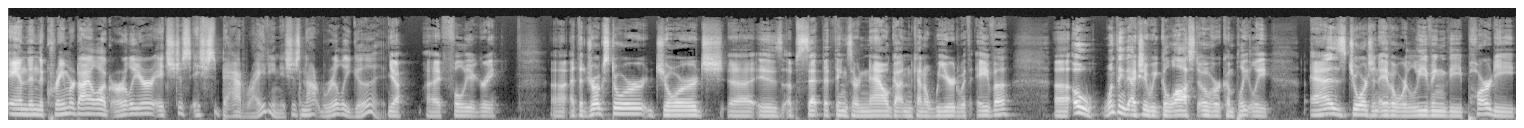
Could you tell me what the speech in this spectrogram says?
and then the Kramer dialogue earlier, it's just it's just bad writing. It's just not really good. Yeah, I fully agree. Uh, at the drugstore, George uh, is upset that things are now gotten kind of weird with Ava. Uh, oh, one thing that actually we glossed over completely. As George and Ava were leaving the party,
